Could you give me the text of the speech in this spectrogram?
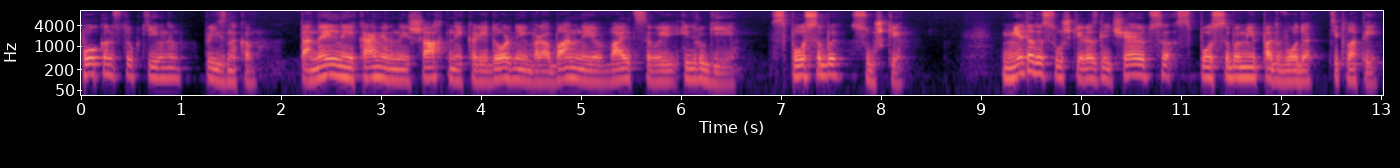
По конструктивным признакам. Тоннельные, камерные, шахтные, коридорные, барабанные, вальцевые и другие. Способы сушки. Методы сушки различаются способами подвода теплоты.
